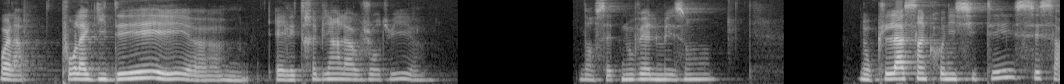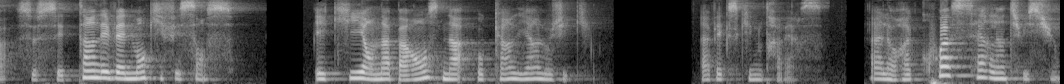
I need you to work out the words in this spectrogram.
Voilà, pour la guider et euh, elle est très bien là aujourd'hui euh, dans cette nouvelle maison. Donc la synchronicité, c'est ça, c'est un événement qui fait sens et qui en apparence n'a aucun lien logique avec ce qui nous traverse. Alors à quoi sert l'intuition?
